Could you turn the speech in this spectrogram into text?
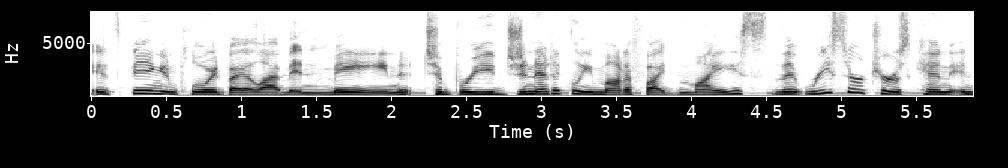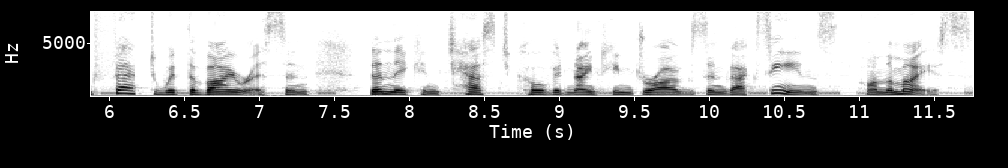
It's being employed by a lab in Maine to breed genetically modified mice that researchers can infect with the virus, and then they can test COVID 19 drugs and vaccines on the mice.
